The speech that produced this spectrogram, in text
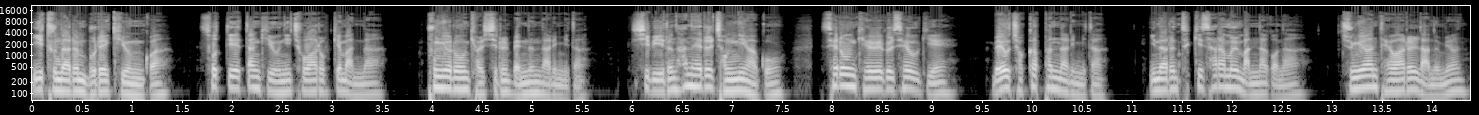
이 두 날은 물의 기운과 소띠의 땅 기운이 조화롭게 만나 풍요로운 결실을 맺는 날입니다. 12일은 한 해를 정리하고 새로운 계획을 세우기에 매우 적합한 날입니다. 이날은 특히 사람을 만나거나 중요한 대화를 나누면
